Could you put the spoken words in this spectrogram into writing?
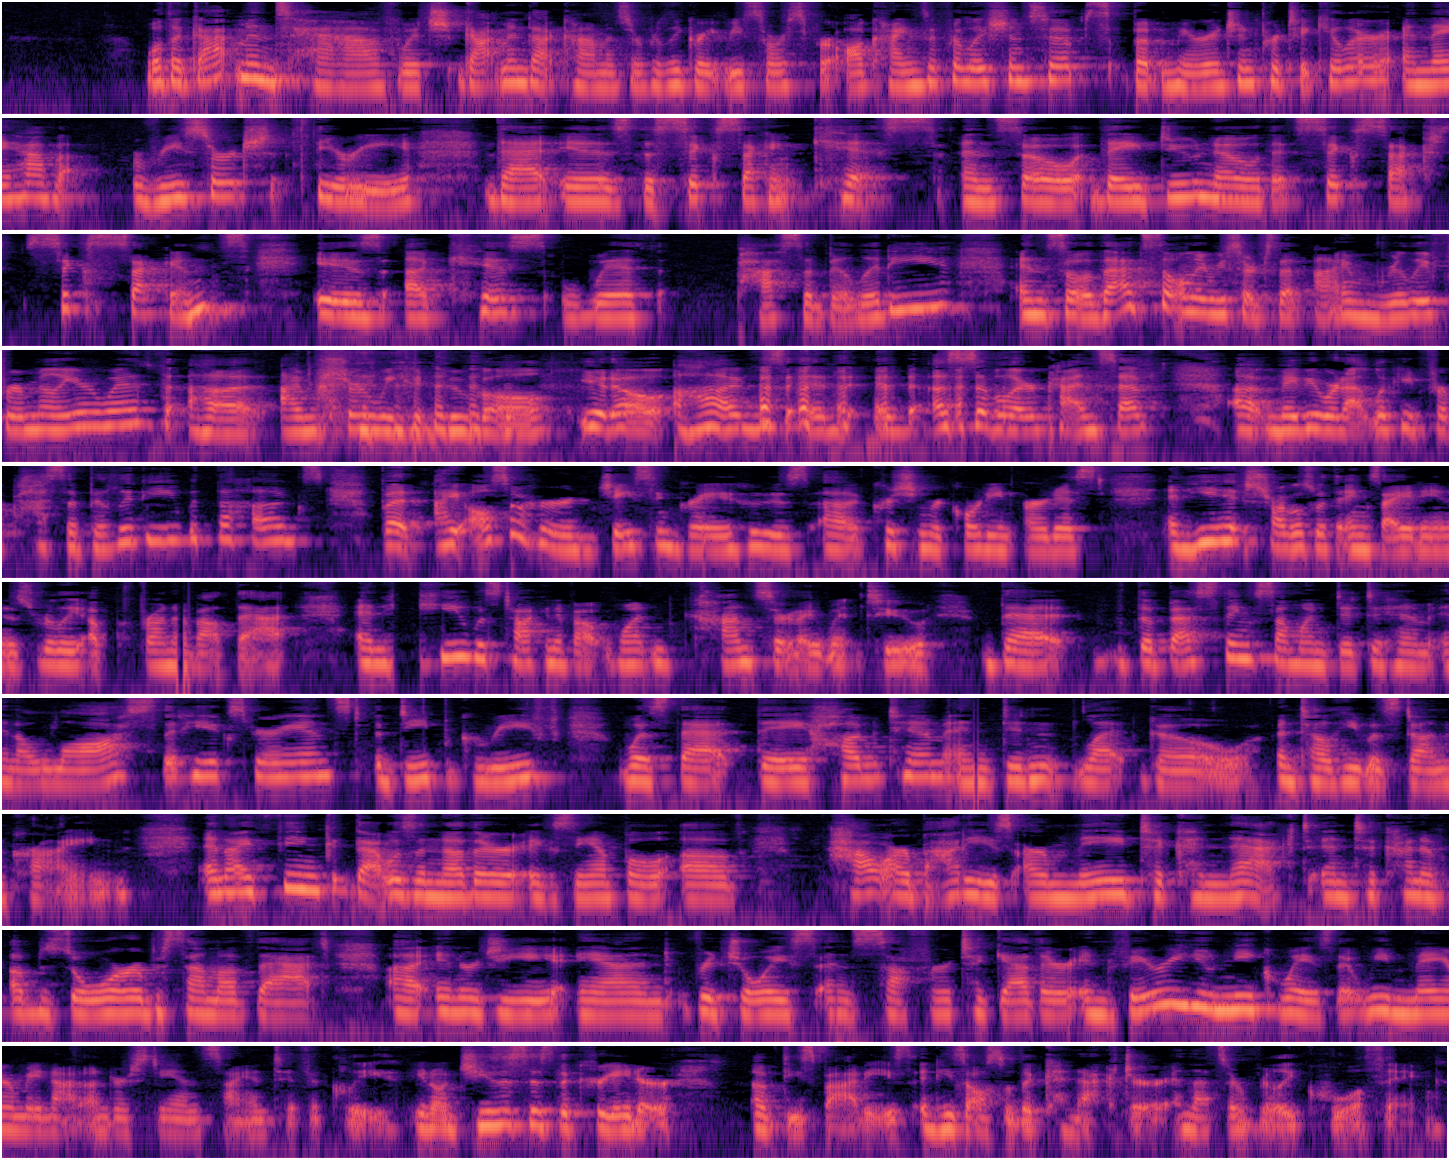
Well, the Gottmans have, which Gottman.com is a really great resource for all kinds of relationships, but marriage in particular. And they have research theory that is the six second kiss. And so they do know that six, sec- six seconds is a kiss with possibility. And so that's the only research that I'm really familiar with. Uh, I'm sure we could Google, you know, hugs and, and a similar concept. Uh, maybe we're not looking for possibility with the hugs, but I also heard Jason Gray, who's a Christian recording artist, and he struggles with anxiety and is really upfront about that. And he was talking about one concert I went to that the best thing someone did to him in a loss that he experienced, a deep grief, was that they hugged him and didn't let go until he was done crying. And I think that was another example of how our bodies are made to connect and to kind of absorb some of that uh, energy and rejoice and suffer together in very unique ways that we may or may not understand scientifically. You know, Jesus is the creator of these bodies and he's also the connector, and that's a really cool thing.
